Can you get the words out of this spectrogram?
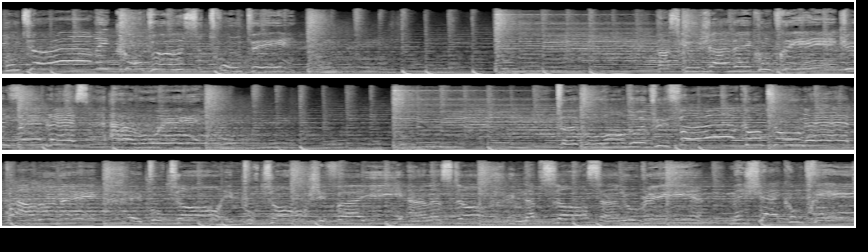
Mon tort et qu'on peut se tromper. Parce que j'avais compris qu'une faiblesse avouée peut vous rendre plus fort quand on est pardonné. Et pourtant, et pourtant, j'ai failli un instant, une absence, un oubli. Mais j'ai compris.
